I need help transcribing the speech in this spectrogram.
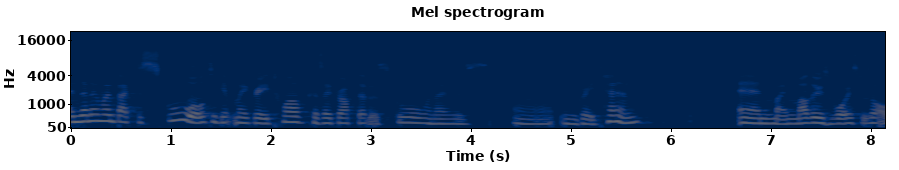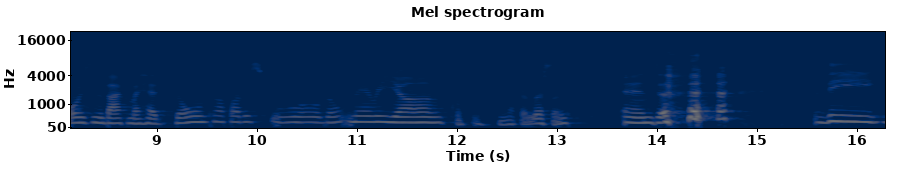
And then I went back to school to get my grade 12 because I dropped out of school when I was uh, in grade 10. And my mother's voice was always in the back of my head don't drop out of school, don't marry young. Of course, I never listened. And uh, the,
